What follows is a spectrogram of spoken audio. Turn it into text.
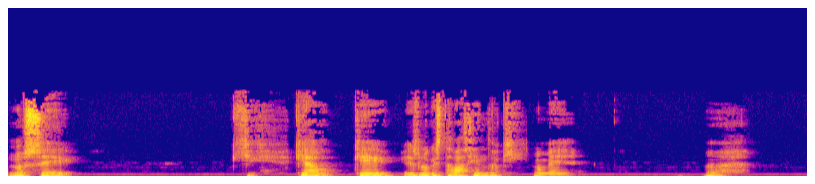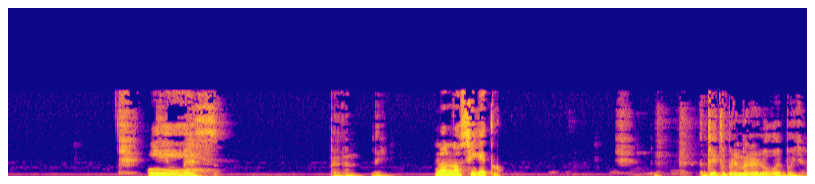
no sé. ¿Qué, qué hago? ¿Qué es lo que estaba haciendo aquí? No me. Ah, Y ves. Perdón, di. No, no, sigue tú. Di tú primero y luego voy yo.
